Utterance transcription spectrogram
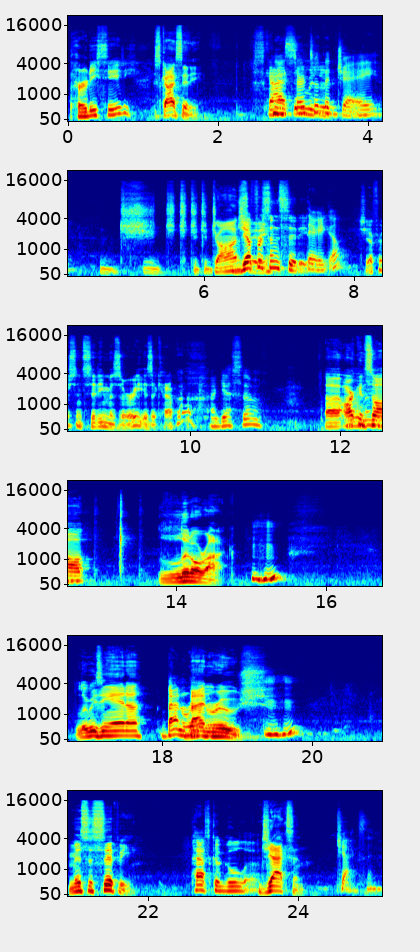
Purdy City. Sky City. Sky No, it City, starts with a Missouri. J. J- J- J- John Jefferson City. City. There you go. Jefferson City, Missouri is a capital. I guess so. Uh, Arkansas, Little Rock. Mm-hmm. Louisiana, Baton Rouge. Baton Rouge. Mississippi, Pascagoula. Jackson. Jackson.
